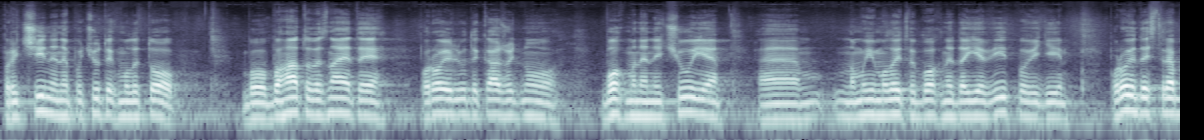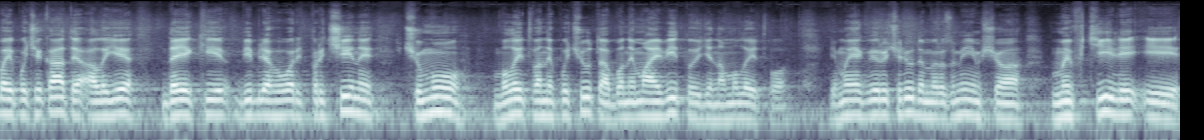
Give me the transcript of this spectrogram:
причини непочутих молитов. Бо багато, ви знаєте, порою люди кажуть, ну, Бог мене не чує, е, на мої молитви Бог не дає відповіді. Порою десь треба і почекати, але є деякі, Біблія говорить, причини, чому молитва не почута або немає відповіді на молитву. І ми, як віруючі люди, ми розуміємо, що ми в тілі, і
